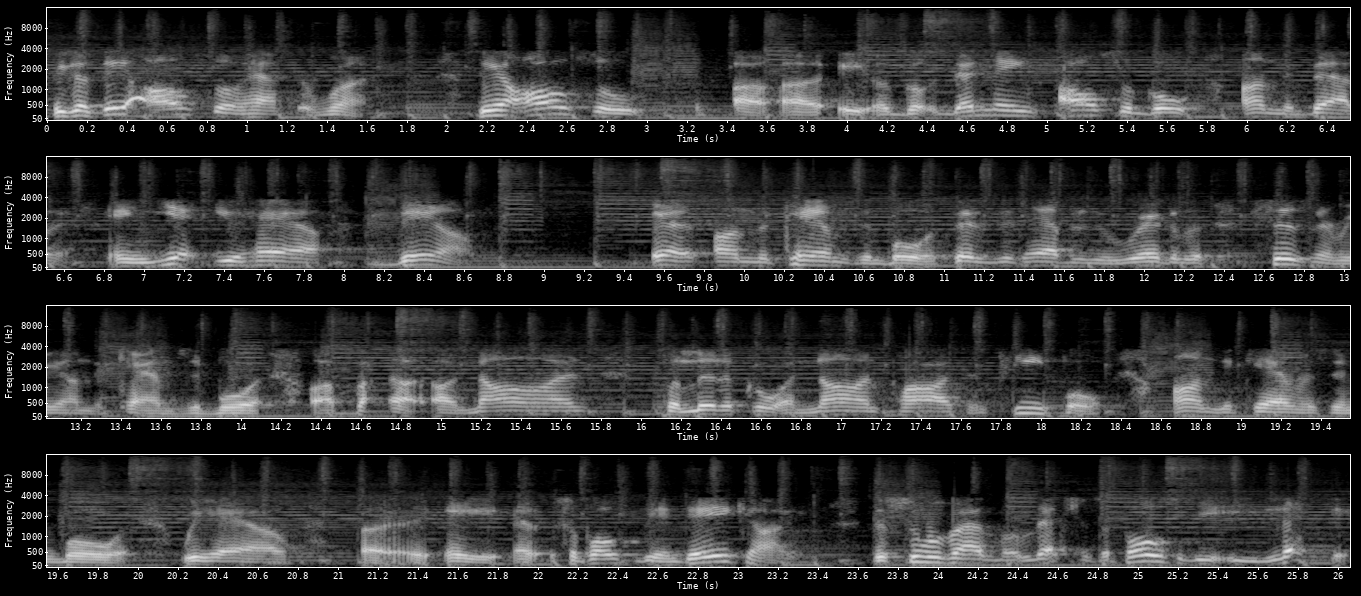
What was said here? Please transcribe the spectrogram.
because they also have to run. They also uh, uh, go, their names also go on the ballot, and yet you have them on the canvassing board instead of just having the regular citizenry on the canvassing board or, uh, or non political or non-partisan people on the canvassing board. We have uh, a, a, supposed to be in Dade County. The supervisor of election supposed to be elected.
